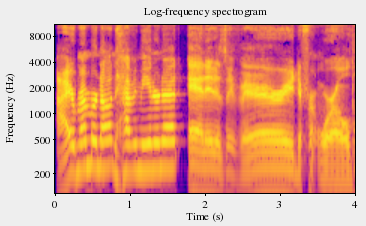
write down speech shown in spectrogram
I remember not having the internet, and it is a very different world.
